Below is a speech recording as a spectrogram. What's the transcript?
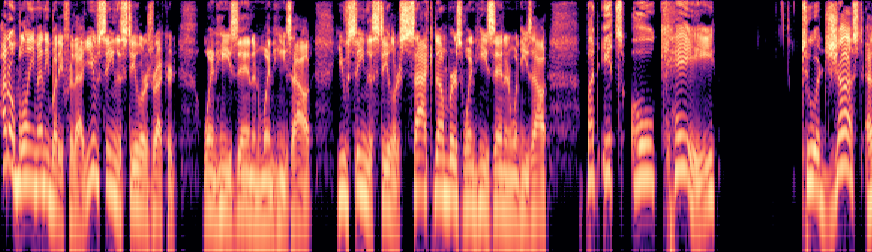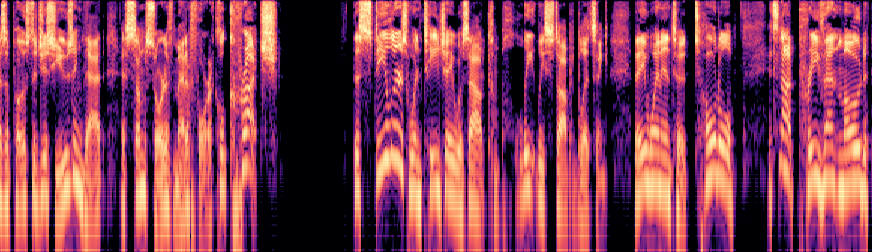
I don't blame anybody for that. You've seen the Steelers record when he's in and when he's out. You've seen the Steelers sack numbers when he's in and when he's out. But it's okay to adjust as opposed to just using that as some sort of metaphorical crutch. The Steelers, when TJ was out, completely stopped blitzing. They went into total, it's not prevent mode,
